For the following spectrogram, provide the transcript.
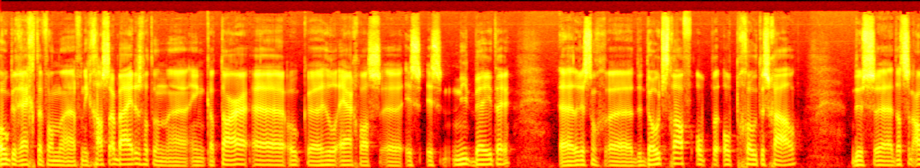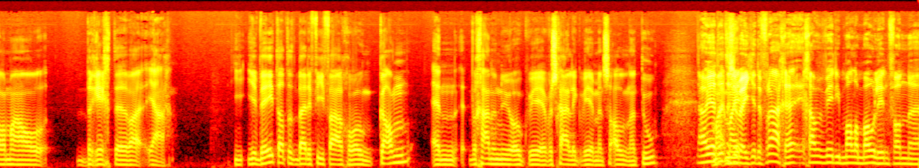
Ook de rechten van, van die gastarbeiders, wat een, in Qatar ook heel erg was, is, is niet beter. er is nog de doodstraf op, op grote schaal. Dus dat zijn allemaal berichten waar, ja, je, je weet dat het bij de FIFA gewoon kan. En we gaan er nu ook weer waarschijnlijk weer met z'n allen naartoe. Nou ja, dat is een beetje de vraag. Hè? Gaan we weer die malle molen in van, uh,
